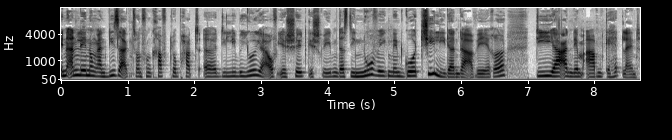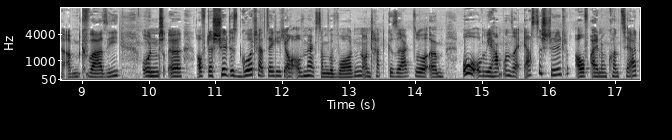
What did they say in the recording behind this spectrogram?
In Anlehnung an diese Aktion von Kraftklub hat äh, die liebe Julia auf ihr Schild geschrieben, dass die nur wegen den Gore Cheerleadern da wäre, die ja an dem Abend geheadlined haben quasi. Und äh, auf das Schild ist Gore tatsächlich auch aufmerksam geworden und hat gesagt so, ähm, oh, und wir haben unser erstes Schild auf einem Konzert,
